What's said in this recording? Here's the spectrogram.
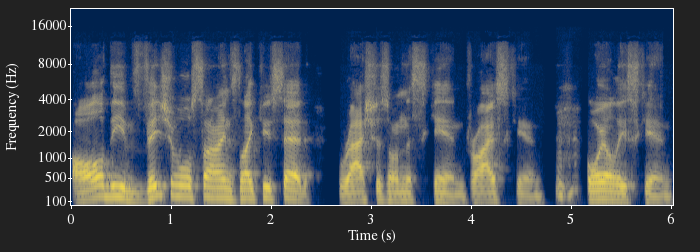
all the visual signs, like you said rashes on the skin, dry skin, Mhm. oily skin,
